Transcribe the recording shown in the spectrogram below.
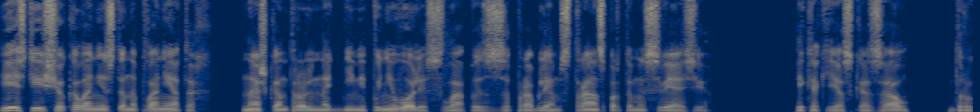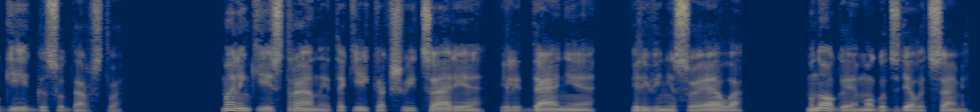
Есть еще колонисты на планетах. Наш контроль над ними поневоле слаб из-за проблем с транспортом и связью. И, как я сказал, другие государства. Маленькие страны, такие как Швейцария или Дания или Венесуэла, многое могут сделать сами.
